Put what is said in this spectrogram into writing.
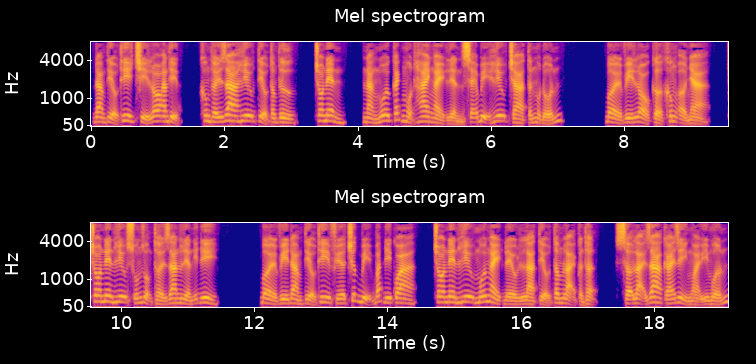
Đàm tiểu thi chỉ lo ăn thịt, không thấy ra hưu tiểu tâm tư, cho nên, nàng mỗi cách một hai ngày liền sẽ bị hưu trà tấn một đốn. Bởi vì lò cờ không ở nhà, cho nên hưu xuống ruộng thời gian liền ít đi. Bởi vì đàm tiểu thi phía trước bị bắt đi qua, cho nên hưu mỗi ngày đều là tiểu tâm lại cẩn thận, sợ lại ra cái gì ngoài ý muốn.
